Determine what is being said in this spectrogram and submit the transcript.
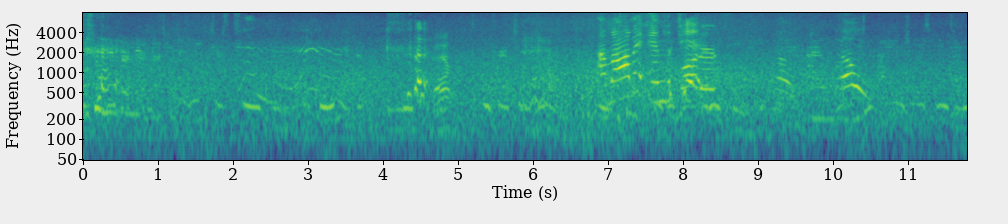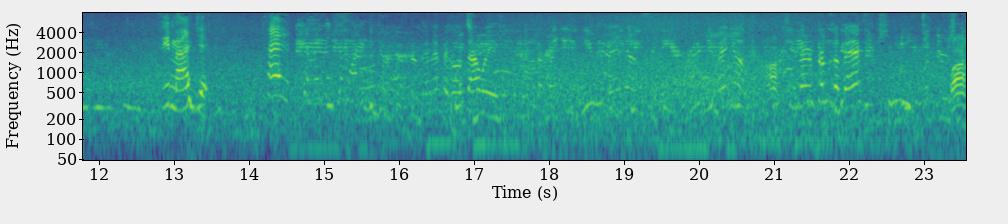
Just remember that that's for the week, just to Damn. prayer to the A mom and the Water. No. No. love you. I enjoy spending time with you. and See magic. Hey, can I get some water? Then if it goes that way, we can miss the Peña, she learned from the best. Why?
